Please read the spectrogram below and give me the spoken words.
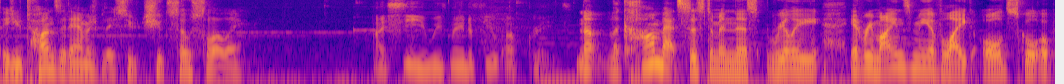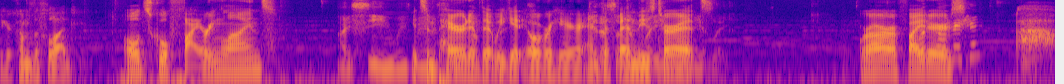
They do tons of damage, but they shoot, shoot so slowly. I see. We've made a few upgrades. Now, the combat system in this really it reminds me of like old school oh, here comes the flood. Old school firing lines. I see. We've It's made a few imperative that we get over here and Get defend these turrets. Where are our fighters? Oh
